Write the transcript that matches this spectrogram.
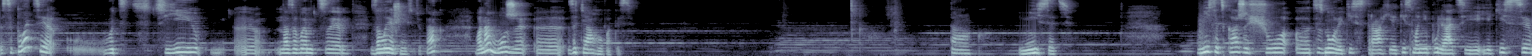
ситуація цією, називаємо це залежністю, так? Вона може е, затягуватись. Так, місяць. Місяць каже, що е, це знову якісь страхи, якісь маніпуляції, якісь. е,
